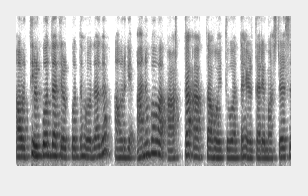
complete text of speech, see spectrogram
ಅವ್ರು ತಿಳ್ಕೊಂತ ತಿಳ್ಕೊಂತ ಹೋದಾಗ ಅವ್ರಿಗೆ ಅನುಭವ ಆಗ್ತಾ ಆಗ್ತಾ ಹೋಯ್ತು ಅಂತ ಹೇಳ್ತಾರೆ ಮಾಸ್ಟರ್ಸ್.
